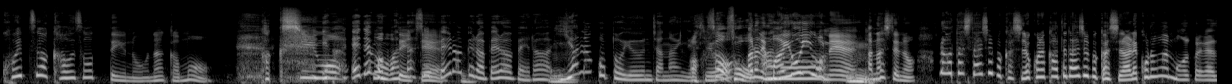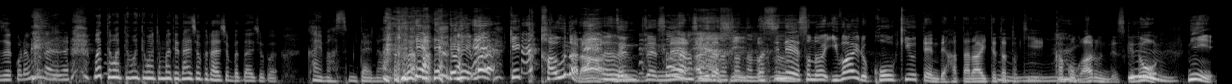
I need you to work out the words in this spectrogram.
こいつは買うぞっていうのをなんかもう確信をえでも持ってい私ベてラベラベラベラうん。嫌なことを言うんじゃないんですよ。そうそう。あのねあのー迷いをね、うん。話してるの。あれ私大丈夫かしら？これ買って大丈夫かしら？あれこの前もこれ買ってこれも買って待って待って待って待って待って大丈夫大丈夫大丈夫。買いますみたいな。ね まあ、結果買うならうん。全然ね、あれだし。私ね、うん。そのいわゆる高級店で働いてた時、うん。過去があるんですけど、うん。に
